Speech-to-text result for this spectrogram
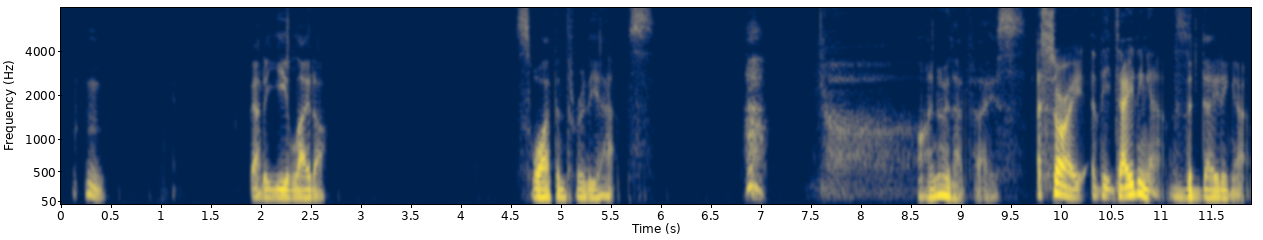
About a year later, swiping through the apps. I know that face. Uh, Sorry, the dating apps. The dating apps.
